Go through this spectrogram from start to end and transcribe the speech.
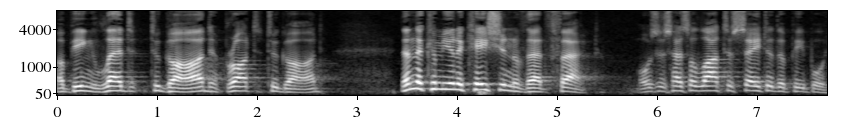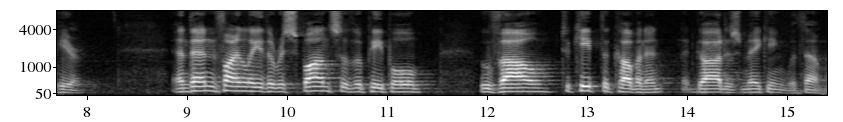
of being led to God, brought to God. Then the communication of that fact. Moses has a lot to say to the people here. And then finally, the response of the people who vow to keep the covenant that God is making with them.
